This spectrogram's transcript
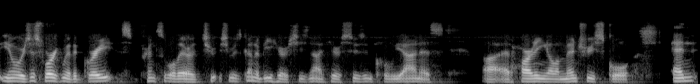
you know, we're just working with a great principal there. She, she was going to be here. She's not here, Susan Koulianis uh, at Harding Elementary School. And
